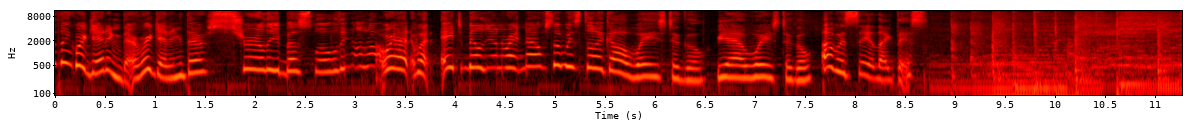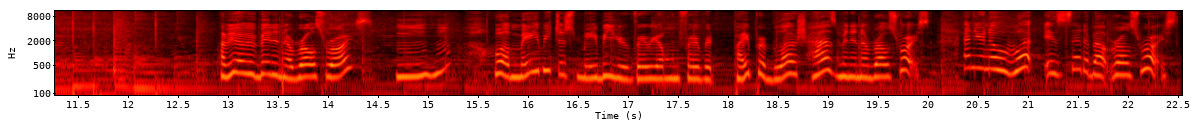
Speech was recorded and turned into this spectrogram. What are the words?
I think we're getting there. We're getting there surely but slowly. Uh, we're at what 8 billion right now, so we still got ways to go. Yeah, ways to go. I would say it like this. Have you ever been in a Rolls Royce? Mm-hmm. Well, maybe, just maybe, your very own favorite Piper Blush has been in a Rolls Royce. And you know what is said about Rolls Royce?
